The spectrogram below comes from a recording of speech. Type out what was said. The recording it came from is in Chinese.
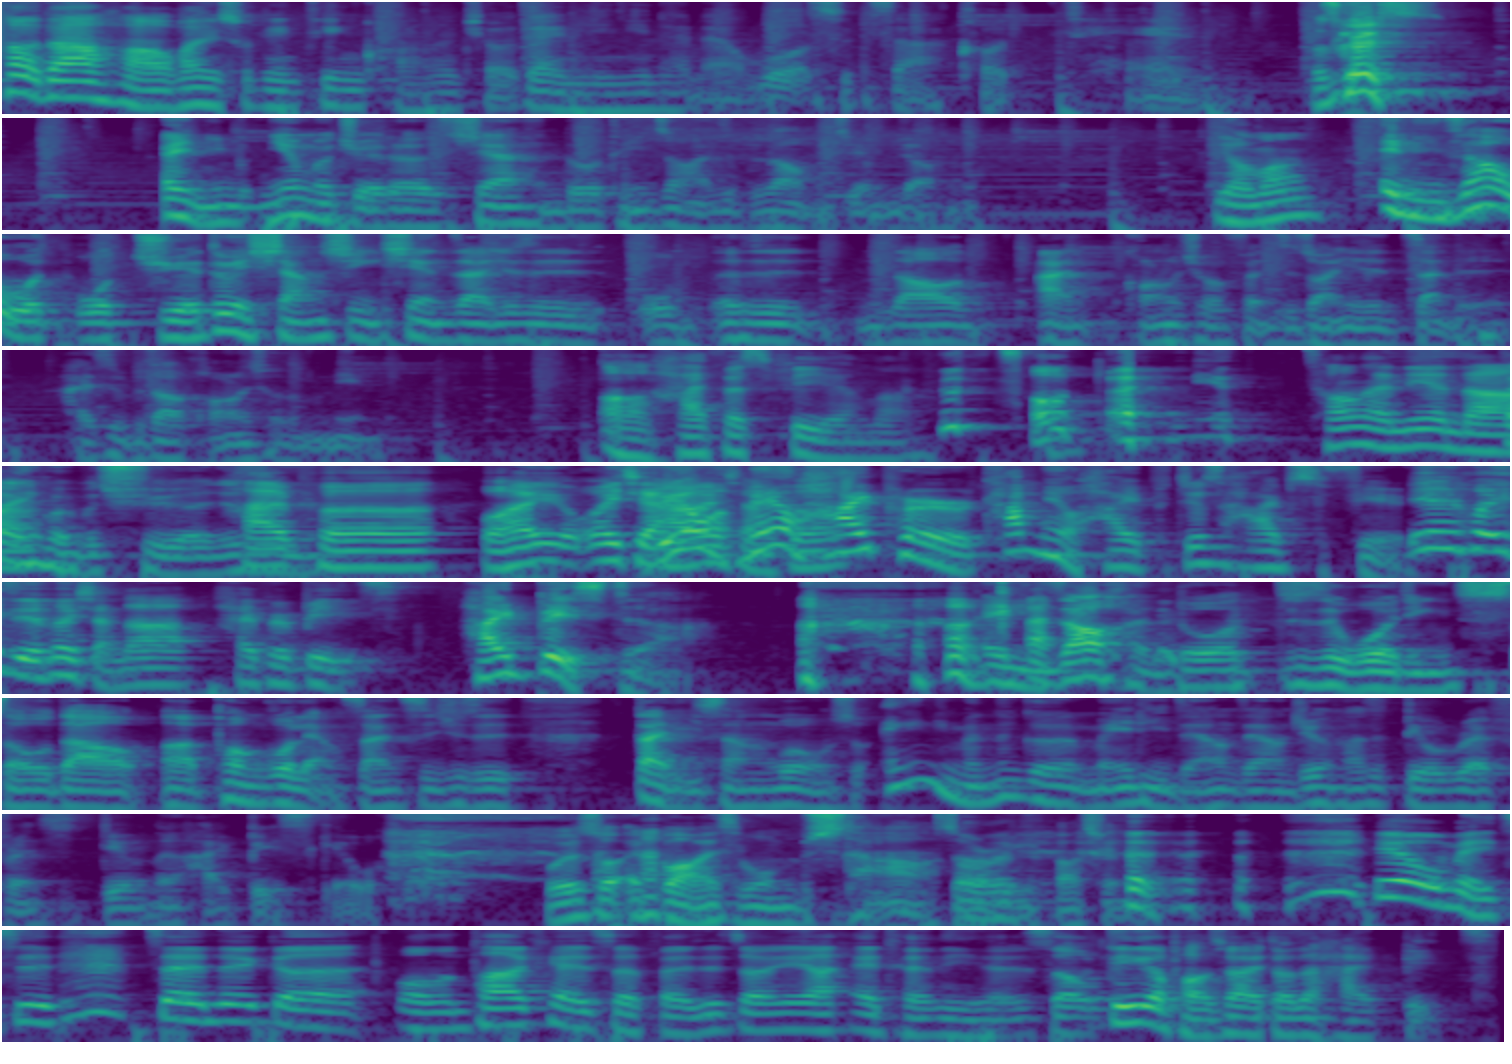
Hello，大家好，欢迎收听《听狂人球》在妮妮奶奶，我是杂口 Ten，我是 Chris。哎、欸，你你有没有觉得现在很多听众还是不知道我们节目叫什么？有吗？哎、欸，你知道我我绝对相信现在就是我就是你知道按狂人球粉丝专页赞的人还是不知道狂人球怎么念哦、oh,，Hypersphere 吗？超难念。超难念的、啊，但你回不去了。就是、Hyper，我还有我以前没有没有 Hyper，它没有 Hyper，就是 Hypersphere，因为会一直会想到 Hyper Beats，High Beast 啊。哎、欸，你知道很多，就是我已经收到呃碰过两三次，就是代理商问我说，哎、欸，你们那个媒体怎样怎样，结果他是丢 reference 丢那个 High Beast 给我，我就说，哎、欸，不好意思，我们不是他啊，sorry，抱歉。因为我每次在那个我们 Podcast 的粉丝专页要艾特你的时候，第一个跑出来都是 High Beats。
